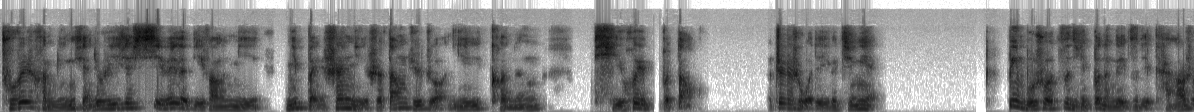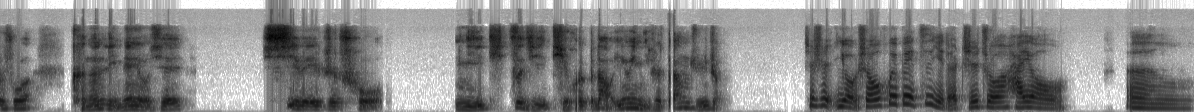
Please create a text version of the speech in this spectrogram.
除非是很明显，就是一些细微的地方，你你本身你是当局者，你可能体会不到。这是我的一个经验，并不是说自己不能给自己看，而是说可能里面有些细微之处，你体自己体会不到，因为你是当局者。就是有时候会被自己的执着，还有，嗯，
